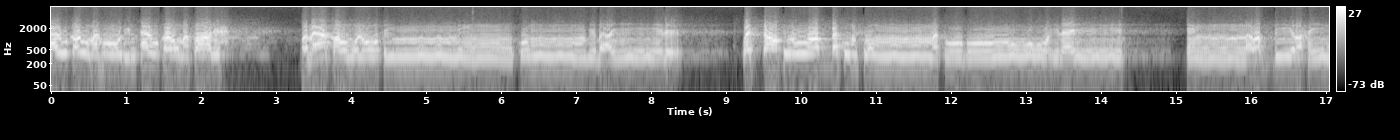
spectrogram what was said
أو قوم هود أو قوم صالح. وما قوم لوط منكم ببعيد. واستغفروا ربكم ثم توبوا إليه. ربي رحيم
